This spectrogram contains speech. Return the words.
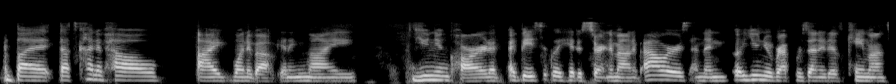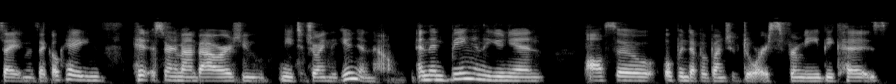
But that's kind of how I went about getting my union card. I, basically hit a certain amount of hours and then a union representative came on site and was like, okay, you've hit a certain amount of hours. You need to join the union now. And then being in the union also opened up a bunch of doors for me because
